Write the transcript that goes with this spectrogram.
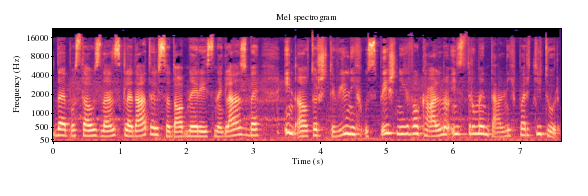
da je postal znan skladatelj sodobne resne glasbe in avtor številnih uspešnih vokalno-instrumentalnih partitur.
